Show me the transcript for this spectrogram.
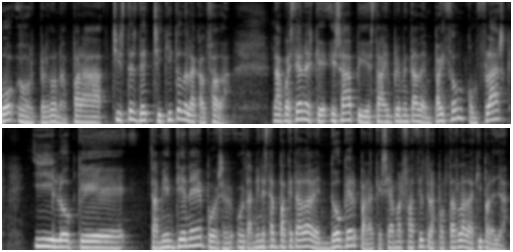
oh, perdona, para chistes de chiquito de la calzada. La cuestión es que esa API está implementada en Python con Flask y lo que también tiene, pues, o también está empaquetada en Docker para que sea más fácil transportarla de aquí para allá.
